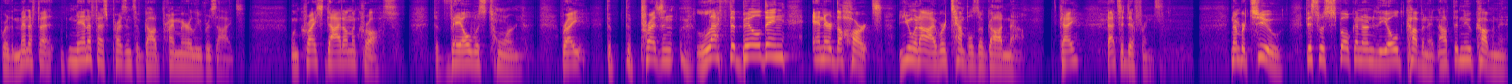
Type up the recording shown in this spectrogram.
where the manifest, manifest presence of God primarily resides. When Christ died on the cross, the veil was torn, right? The, the present left the building, entered the hearts. You and I, we're temples of God now, okay? That's a difference. Number two, this was spoken under the old covenant, not the new covenant.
